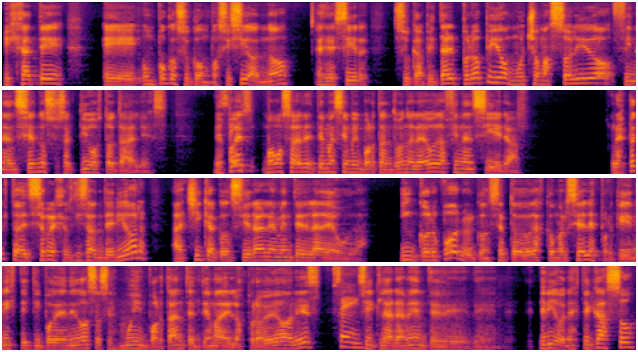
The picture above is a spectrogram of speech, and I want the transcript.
Fíjate eh, un poco su composición, ¿no? Es decir, su capital propio mucho más sólido financiando sus activos totales. Después vamos a ver el tema siempre importante, bueno, la deuda financiera. Respecto del cierre de ejercicio anterior, achica considerablemente de la deuda. Incorporo el concepto de deudas comerciales porque en este tipo de negocios es muy importante el tema de los proveedores. Sí, claramente, de, trigo en este caso.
